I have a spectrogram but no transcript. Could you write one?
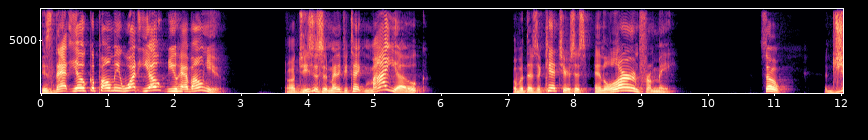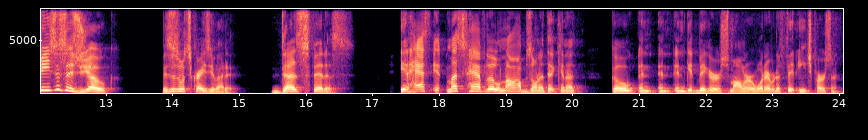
Is that yoke upon me? What yoke do you have on you? Well, Jesus said, Man, if you take my yoke, but there's a catch here. It says, and learn from me. So, Jesus' yoke, this is what's crazy about it does fit us. It has it must have little knobs on it that can uh, go and, and, and get bigger or smaller or whatever to fit each person.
